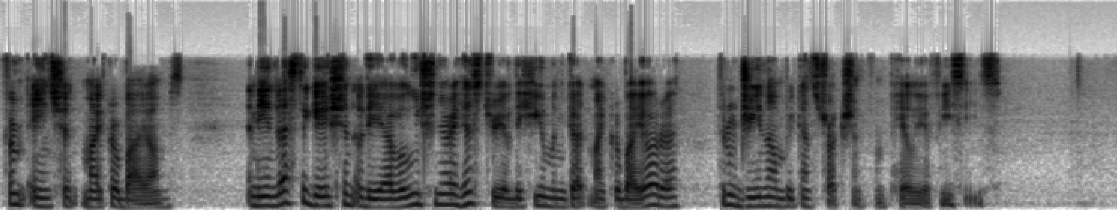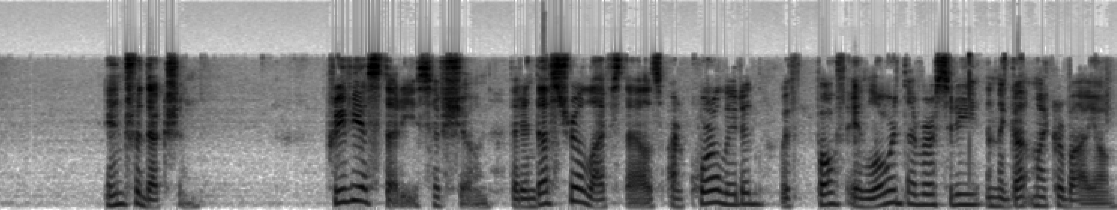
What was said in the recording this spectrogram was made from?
from ancient microbiomes and the investigation of the evolutionary history of the human gut microbiota through genome reconstruction from paleofeces. Introduction Previous studies have shown that industrial lifestyles are correlated with both a lower diversity in the gut microbiome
